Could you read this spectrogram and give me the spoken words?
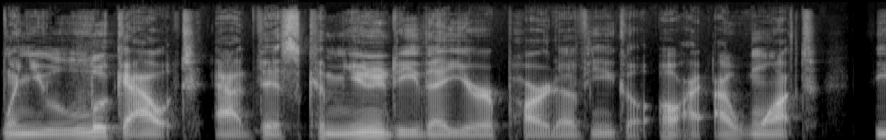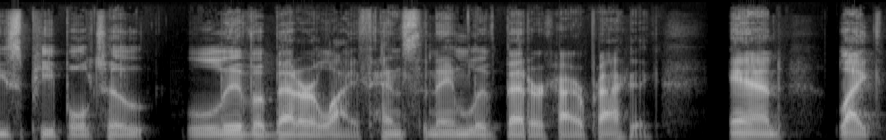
when you look out at this community that you're a part of, and you go, oh, I, I want these people to live a better life. Hence the name Live Better Chiropractic, and like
